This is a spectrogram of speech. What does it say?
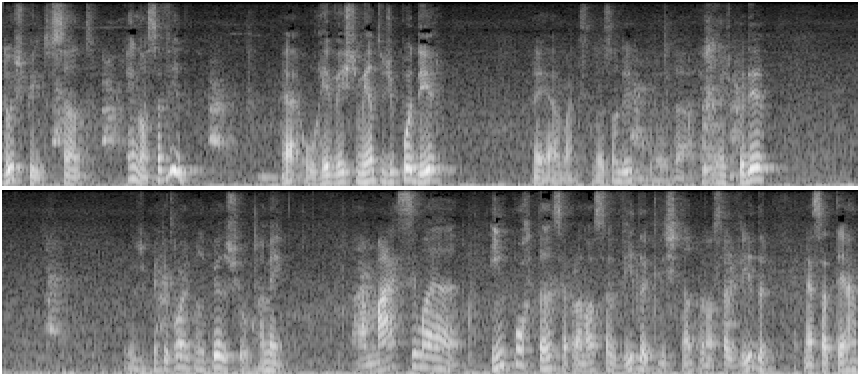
do Espírito Santo em nossa vida. É, o revestimento de poder. É a maximização dele, da revestimento de poder. De Pentecostes, quando Pedro, show. Amém. A máxima importância para a nossa vida cristã, para a nossa vida nessa terra,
